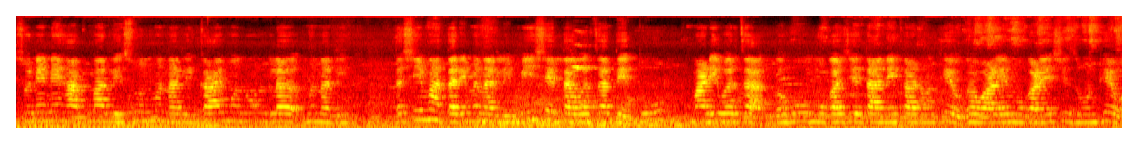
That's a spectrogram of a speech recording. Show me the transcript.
सुनेने हाक मारली. सून म्हणाली काय म्हणून म्हणाली. तशी म्हातारी म्हणाली मी शेतावर जाते. तू माडीवर जा. गहू मुगाचे दाणे काढून ठेव. गव्हाळे मुगाळे शिजवून ठेव.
